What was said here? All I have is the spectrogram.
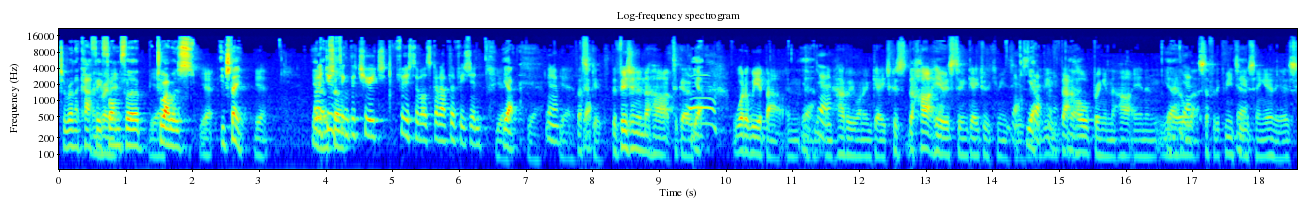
to run a cafe run from it. for Yeah. two hours yeah, each day. yeah, You know, I do so, think the church, first of all, has got to have the vision. yeah, Yeah. yeah, You know. yeah. That's Yeah. good. The vision and the heart to go. Yeah. what are we about and, Yeah. and, Yeah. and how do we want to engage because the heart here is to engage with the community Yes. Yeah. that Yeah. whole bringing the heart in and you Yeah. know all that stuff with the community Yeah. you were saying earlier is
